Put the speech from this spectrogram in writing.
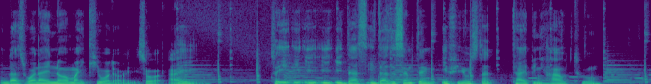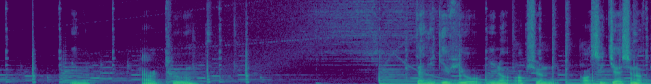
that's when I know my keyword already. So I so it, it, it, it, does it does the same thing. If you start typing how to, you know, how to, then it gives you, you know, option or suggestion of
